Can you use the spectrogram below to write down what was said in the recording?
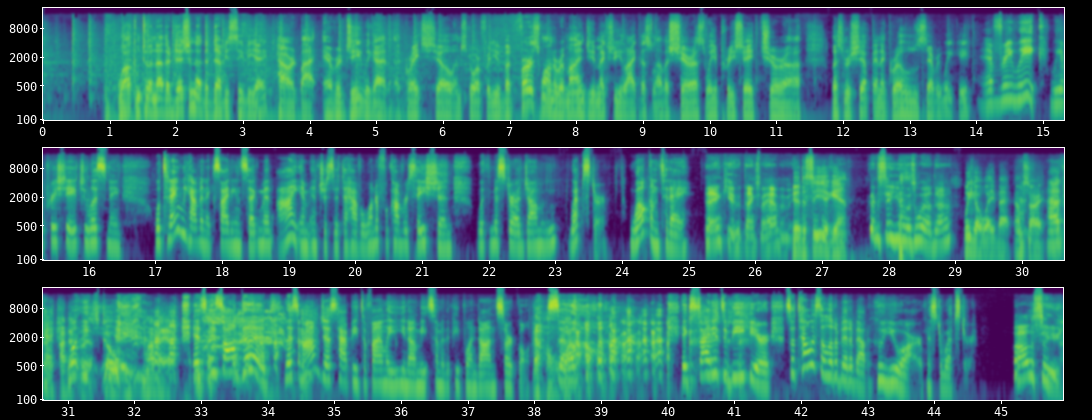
Welcome to another edition of the WCBA, powered by Evergy. We got a great show in store for you. But first, want to remind you make sure you like us, love us, share us. We appreciate your uh, listenership, and it grows every week. Every week. We appreciate you listening. Well, today we have an exciting segment. I am interested to have a wonderful conversation with Mr. Ajamu Webster. Welcome today. Thank you. Thanks for having me. Good to see you again. Good to see you as well, Don. We go way back. I'm sorry. Okay. I, I Well, digress. y- go. My bad. It's it's all good. Listen, I'm just happy to finally, you know, meet some of the people in Don's circle. Oh, so excited to be here. So tell us a little bit about who you are, Mr. Webster. Uh, let's see.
